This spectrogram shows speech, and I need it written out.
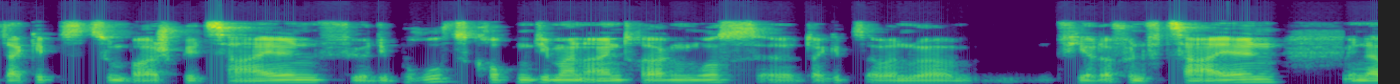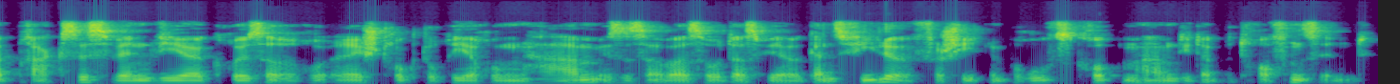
Da gibt es zum Beispiel Zeilen für die Berufsgruppen, die man eintragen muss. Äh, da gibt es aber nur vier oder fünf Zeilen. In der Praxis, wenn wir größere Restrukturierungen haben, ist es aber so, dass wir ganz viele verschiedene Berufsgruppen haben, die da betroffen sind.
